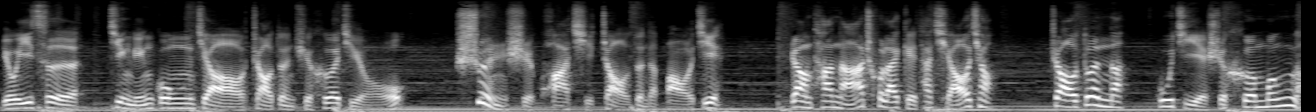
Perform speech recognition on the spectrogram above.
有一次，晋灵公叫赵盾去喝酒，顺势夸起赵盾的宝剑，让他拿出来给他瞧瞧。赵盾呢，估计也是喝懵了，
